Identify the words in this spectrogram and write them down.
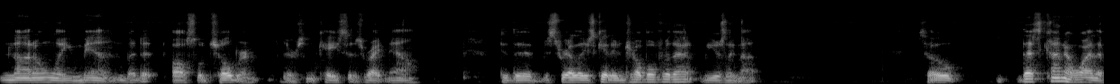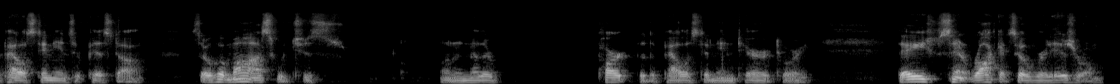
not only men, but also children. There's some cases right now. Did the Israelis get in trouble for that? Usually not. So that's kind of why the Palestinians are pissed off. So Hamas, which is on another part of the Palestinian territory, they sent rockets over at Israel.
